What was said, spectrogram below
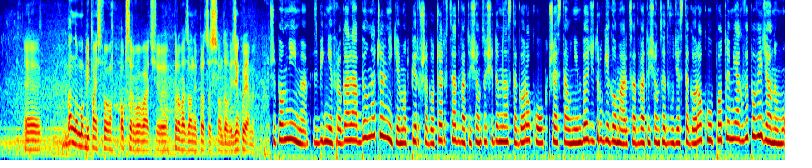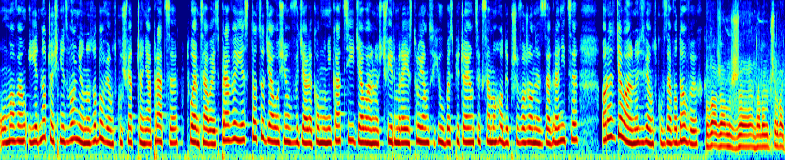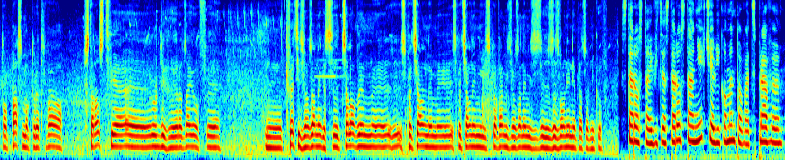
Będą mogli Państwo obserwować y, prowadzony proces sądowy. Dziękujemy. Przypomnijmy, Zbigniew Rogala był naczelnikiem od 1 czerwca 2017 roku. Przestał nim być 2 marca 2020 roku po tym, jak wypowiedziano mu umowę i jednocześnie zwolniono z obowiązku świadczenia pracy. Tłem całej sprawy jest to, co działo się w Wydziale Komunikacji, działalność firm rejestrujących i ubezpieczających samochody przywożone z zagranicy oraz działalność związków zawodowych. Uważam, że należy przerwać to pasmo, które trwało w starostwie e, różnych rodzajów e, m, kwestii związanych z celowym, e, specjalnym, e, specjalnymi sprawami związanymi z, ze zwolnieniem pracowników. Starosta i wicestarosta nie chcieli komentować sprawy.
